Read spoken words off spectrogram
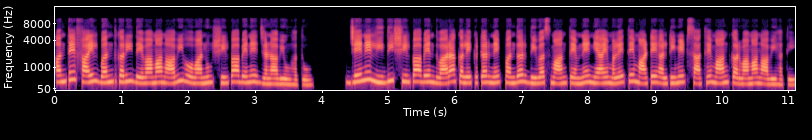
અંતે ફાઇલ બંધ કરી દેવામાં આવી હોવાનું શિલ્પાબેને જણાવ્યું હતું. જેને લીધી શિલ્પાબેન દ્વારા કલેક્ટરને પંદર દિવસ માંગ તેમને ન્યાય મળે તે માટે અલ્ટિમેટ સાથે માંગ કરવામાં આવી હતી.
